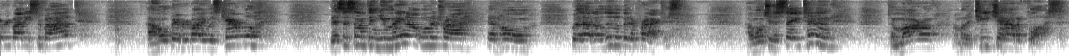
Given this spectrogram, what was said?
Everybody survived. I hope everybody was careful. This is something you may not want to try at home without a little bit of practice. I want you to stay tuned. Tomorrow, I'm going to teach you how to floss.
